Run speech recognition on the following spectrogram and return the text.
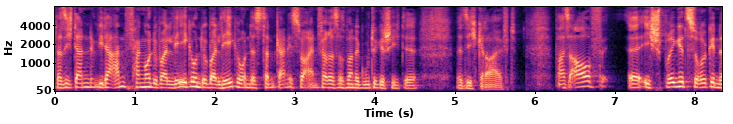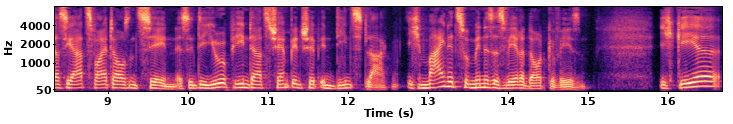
dass ich dann wieder anfange und überlege und überlege und es dann gar nicht so einfach ist, dass man eine gute Geschichte äh, sich greift. Pass auf, äh, ich springe zurück in das Jahr 2010. Es sind die European Darts Championship in Dienstlagen. Ich meine zumindest, es wäre dort gewesen. Ich gehe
